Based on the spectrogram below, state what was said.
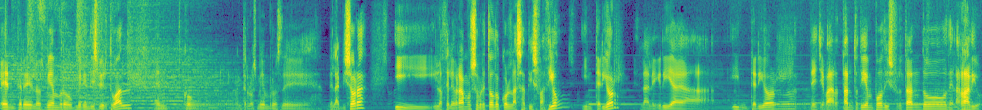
entre los miembros, un brindis virtual en- con, entre los miembros de, la emisora y, y lo celebramos sobre todo con la satisfacción interior, la alegría interior de llevar tanto tiempo disfrutando de la radio.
